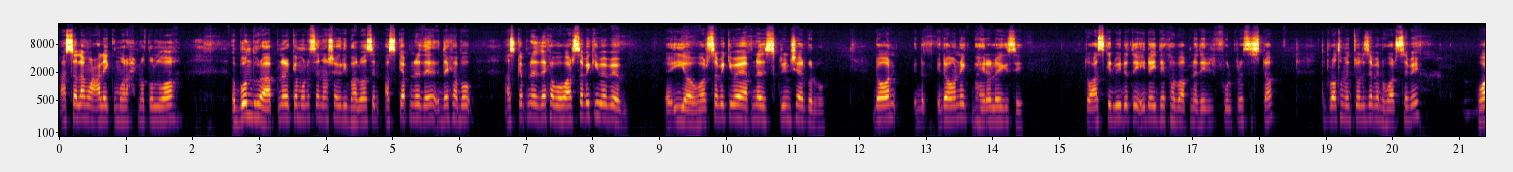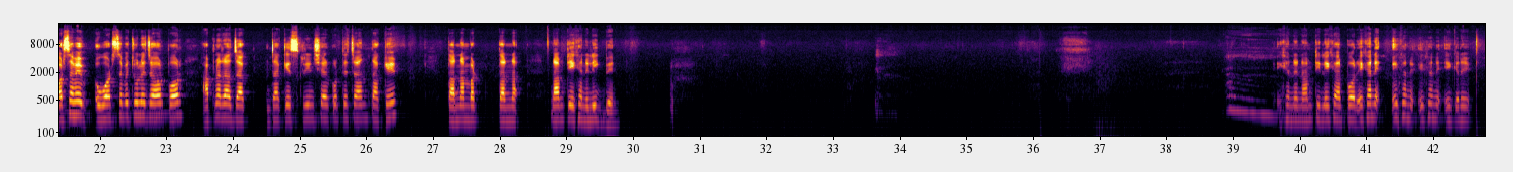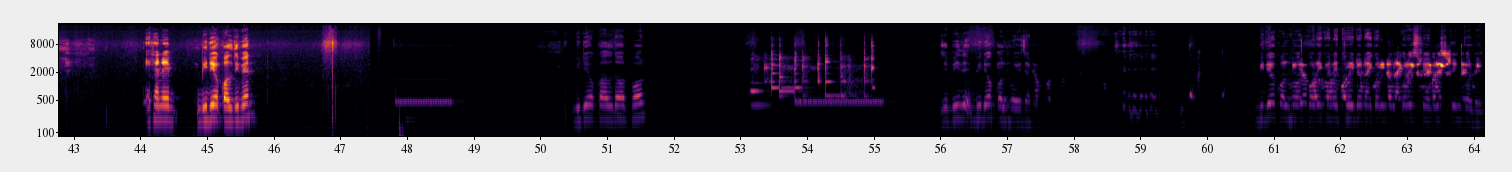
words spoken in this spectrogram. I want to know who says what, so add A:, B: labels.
A: আসসালামু আলাইকুম রহমতুল্লাহ। বন্ধুরা, আপনারা কেমন আছেন? আশা করি ভালো আছেন। আজকে আপনাদের দেখাবো, আজকে আপনাদের দেখাবো হোয়াটসঅ্যাপে কীভাবে ইয়া হোয়াটসঅ্যাপে কীভাবে আপনাদের স্ক্রিন শেয়ার করব। এটা অন এটা- অনেক ভাইরাল হয়ে গেছে। তো আজকের ভিডিওতে এটাই দেখাবো আপনাদের ফুল প্রসেসটা তো প্রথমে চলে যাবেন হোয়াটসঅ্যাপে হোয়াটসঅ্যাপে হোয়াটসঅ্যাপে চলে যাওয়ার পর আপনারা যা যাকে স্ক্রিন শেয়ার করতে চান তাকে, তার নাম্বার তার নামটি এখানে লিখবেন। এখানে নামটি লেখার পর এখানে এখানে এখানে এখানে এখানে ভিডিও কল দিবেন। ভিডিও কল দেওয়ার পর যে ভিডিও কল হয়ে যাবে। ভিডিও কল হওয়ার পর এখানে থ্রি ডট আইকন ক্লিক করে শেয়ার স্ক্রিন করবেন।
